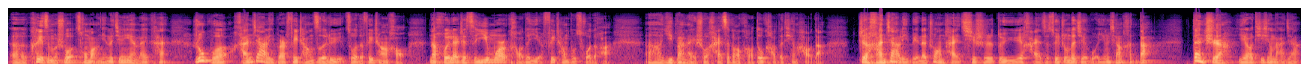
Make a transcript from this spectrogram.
呃，可以这么说，从往年的经验来看，如果寒假里边非常自律，做得非常好，那回来这次一模考的也非常不错的话，啊，一般来说孩子高考都考得挺好的，这寒假里边的状态其实对于孩子最终的结果影响很大。但是啊，也要提醒大家，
